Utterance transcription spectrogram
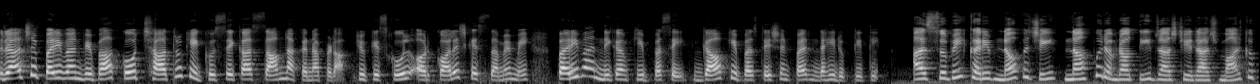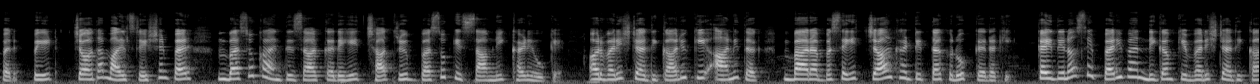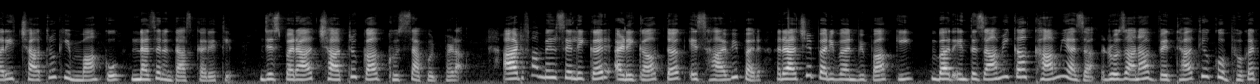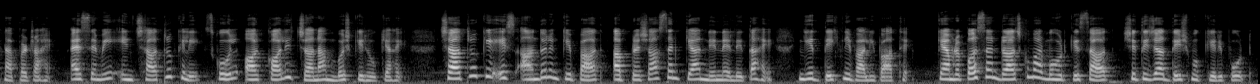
राज्य परिवहन विभाग को छात्रों के गुस्से का सामना करना पड़ा, क्योंकि स्कूल और कॉलेज के समय में परिवहन निगम की बसें गाँव के बस स्टेशन पर नहीं रुकती थी। आज सुबह करीब 9 बजे नागपुर अमरावती राष्ट्रीय राजमार्ग पर पेट 14 माइल स्टेशन पर बसों का इंतज़ार कर रहे छात्र बसों के सामने खड़े हो गए और वरिष्ठ अधिकारियों के आने तक 12 बसें चार घंटे तक रोक कर रखी। कई दिनों से परिवहन निगम के वरिष्ठ अधिकारी छात्रों की मांग को नजरअंदाज कर थे, जिस पर आज छात्रों का गुस्सा फुट पड़ा। आठवा मिल से लेकर अड़ेगांव तक इस हाईवे पर राज्य परिवहन विभाग की बद इंतजामी का खामियाजा रोज़ाना विद्यार्थियों को भुगतना पड़ रहा है। ऐसे में इन छात्रों के लिए स्कूल और कॉलेज जाना मुश्किल हो गया है। छात्रों के इस आंदोलन के बाद अब प्रशासन क्या निर्णय लेता है, ये देखने वाली बात है। कैमरा पर्सन राजकुमार मोहट के साथ क्षितिजा देशमुख की रिपोर्ट।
